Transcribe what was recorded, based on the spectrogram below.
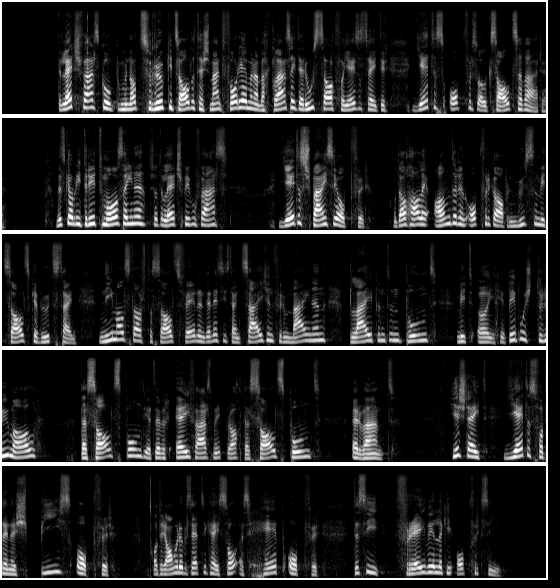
Der letzte Vers kommt wir noch zurück ins Alte Testament. Vorher haben wir nämlich gelesen, in der Aussage von Jesus sagt er, jedes Opfer soll gesalzen werden. Und jetzt gehen wir in die 3. Mose rein, schon der letzte Bibelvers. Jedes Speiseopfer und auch alle anderen Opfergaben müssen mit Salz gewürzt sein. Niemals darf das Salz fehlen, denn es ist ein Zeichen für meinen bleibenden Bund mit euch. In der Bibel ist dreimal der Salzbund, jetzt einfach ein Vers mitgebracht, der Salzbund erwähnt. Hier steht, jedes von diesen Speisopfer, oder in anderer Übersetzung heißt so, ein Hebopfer, das waren freiwillige Opfer.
